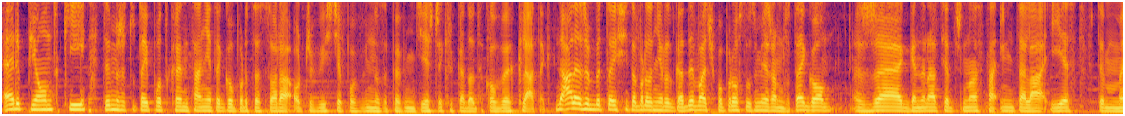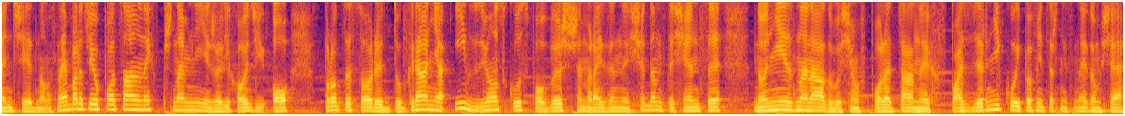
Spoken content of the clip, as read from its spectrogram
R5, z tym, że tutaj podkręcanie tego procesora oczywiście powinno zapewnić jeszcze kilka dodatkowych klatek. No ale żeby tutaj się za bardzo nie rozgadywać, po prostu zmierzam do tego, że generacja 13 Intela jest w tym momencie jedną z najbardziej opłacalnych, przynajmniej jeżeli chodzi o procesory do grania i w związku z powyższym Ryzeny 7000 no nie znalazły się w polecanych w październiku i pewnie też nie znajdą się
